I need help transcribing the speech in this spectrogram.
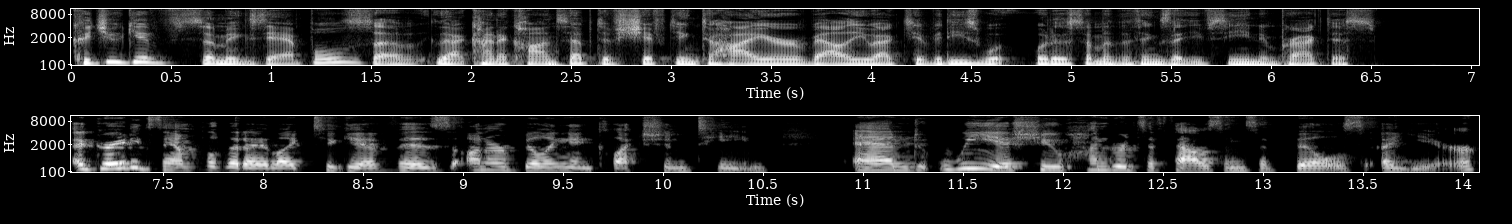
Could you give some examples of that kind of concept of shifting to higher value activities? What, what are some of the things that you've seen in practice? A great example that I like to give is on our billing and collection team. And we issue hundreds of thousands of bills a year,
